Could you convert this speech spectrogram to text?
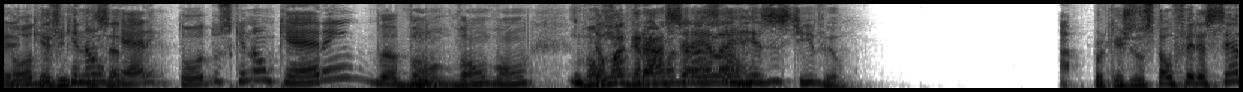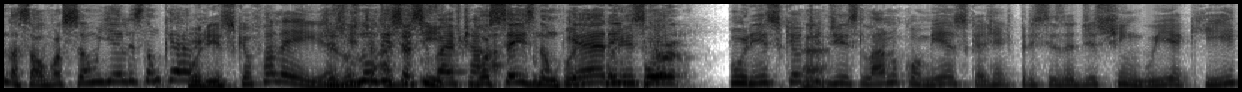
é, todos que a que, gente não precisa... querem, todos que não querem vão vão vão Então vão a graça ela é condenação. resistível. Porque Jesus está oferecendo a salvação e eles não querem. Por isso que eu falei. a Jesus gente- não a disse assim, vai vocês não querem isso por- que eu, por isso que eu Ah. te disse lá no começo que a gente precisa distinguir aqui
